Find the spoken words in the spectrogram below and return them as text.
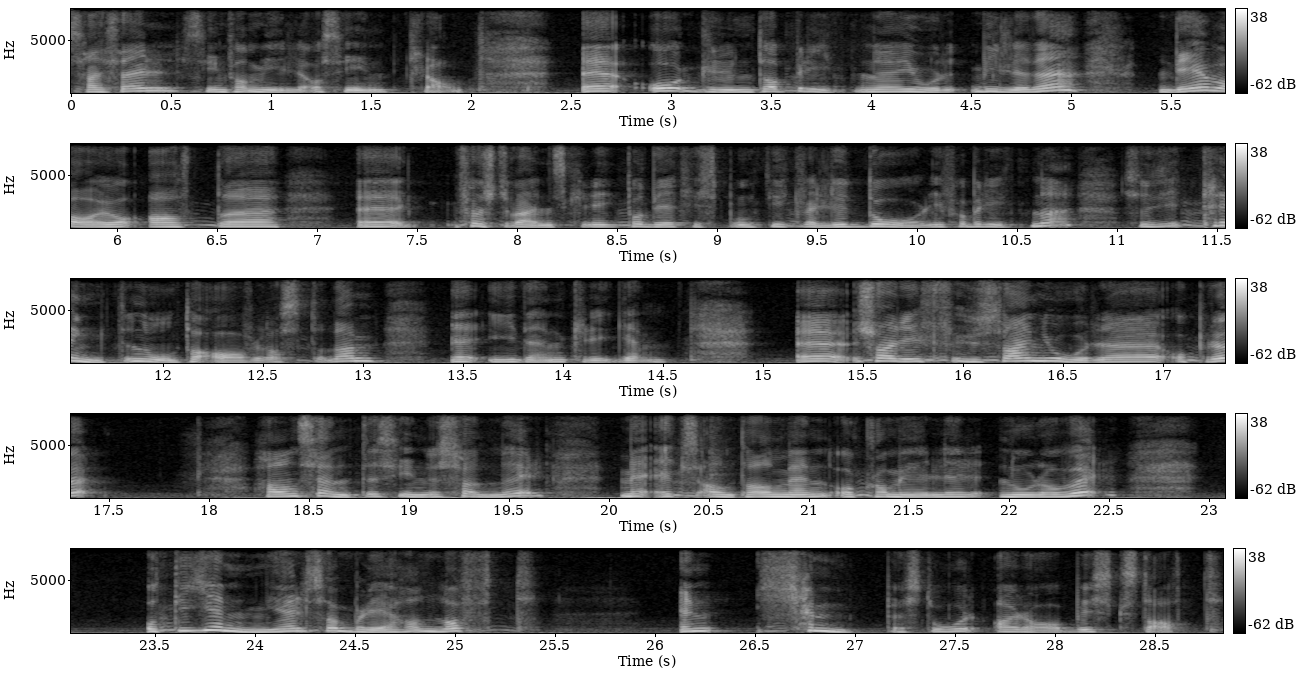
seg selv, sin familie og sin klan. Og grunnen til at britene gjorde, ville det, det var jo at første verdenskrig på det tidspunktet gikk veldig dårlig for britene, så de trengte noen til å avlaste dem i den krigen. Sharif Hussein gjorde opprør. Han sendte sine sønner med x antall menn og kameler nordover. Og til gjengjeld så ble han lovt en kjempestor arabisk stat.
